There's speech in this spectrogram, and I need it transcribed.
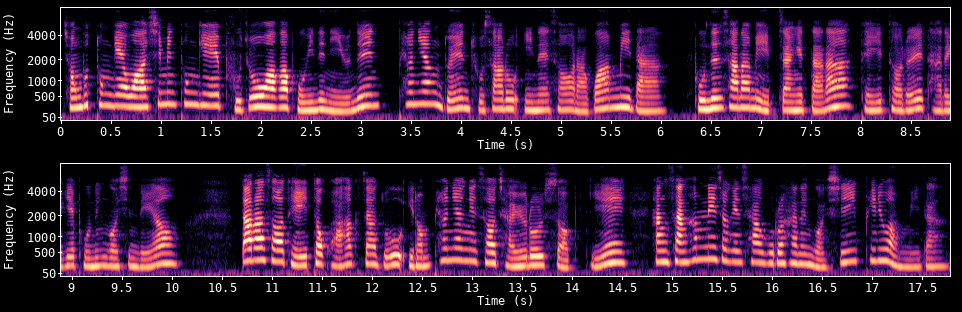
정부 통계와 시민 통계의 부조화가 보이는 이유는 편향된 조사로 인해서라고 합니다. 보는 사람의 입장에 따라 데이터를 다르게 보는 것인데요. 따라서 데이터 과학자도 이런 편향에서 자유로울 수 없기에 항상 합리적인 사고를 하는 것이 필요합니다.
